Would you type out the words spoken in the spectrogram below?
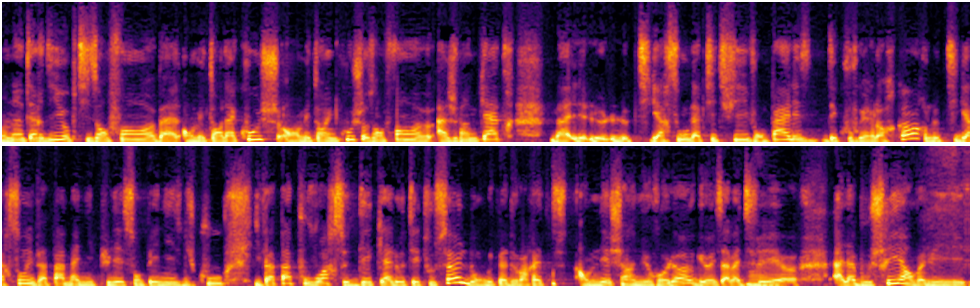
On interdit aux petits enfants, euh, bah, en mettant la couche, en mettant une couche aux enfants H24, euh, bah, le, le, petit garçon ou la petite fille vont pas aller découvrir leur corps. Le petit garçon il va pas manipuler son pénis, du coup, il va pas pouvoir se décaloter tout seul, donc il va devoir être emmené chez un urologue et ça va être fait euh, à la boucherie, on va lui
